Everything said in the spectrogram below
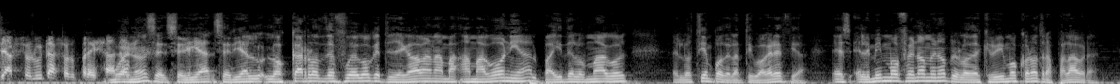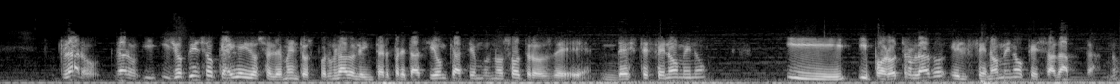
de absoluta sorpresa. ¿no? Bueno, se, serían los carros de fuego que te llegaban a, a Magonia, el país de los magos, en los tiempos de la antigua Grecia. Es el mismo fenómeno, pero lo describimos con otras palabras. Claro, claro, y, y, yo pienso que ahí hay dos elementos. Por un lado, la interpretación que hacemos nosotros de, de este fenómeno y, y, por otro lado, el fenómeno que se adapta. ¿no?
